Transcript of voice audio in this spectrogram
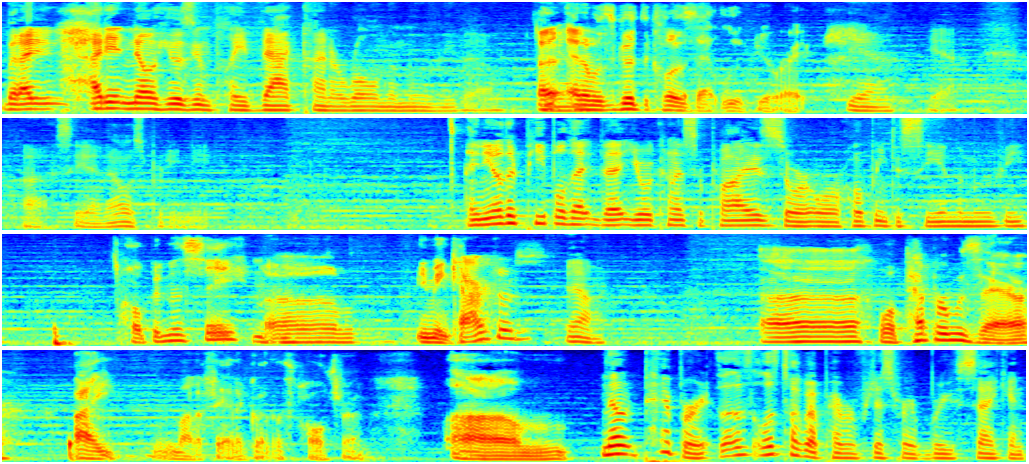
But I didn't I didn't know he was gonna play that kind of role in the movie, though. you And, and it was good to close that loop. You're right. yeah, yeah. Uh, so yeah, that was pretty neat. Any other people that, that you were kind of surprised or, or hoping to see in the movie? Hoping to see. Mm-hmm. Um, you mean characters? Yeah. Uh, well, Pepper was there. I, I'm not a fan of Gwyneth Paltrow. Um, No, Pepper. Let's, let's talk about Pepper for just for a brief second.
